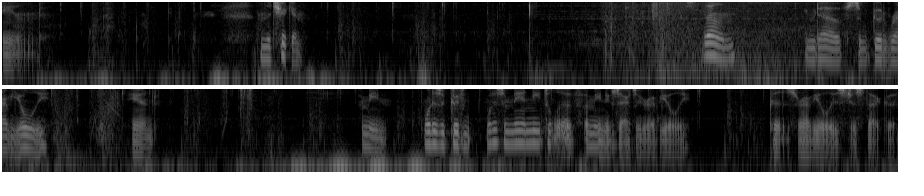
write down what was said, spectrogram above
and and the chicken. So then you would have some good ravioli and I mean what is a good what does a man need to live? I mean exactly ravioli. Cause ravioli is just that good.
